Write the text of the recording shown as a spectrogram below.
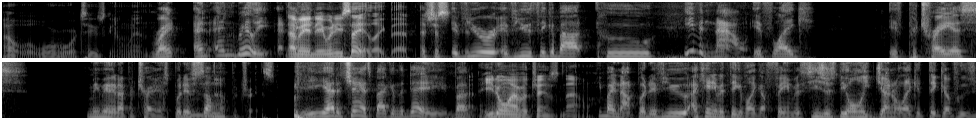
Oh well, World War II's gonna win. right? And and really, I mean, when you say it like that, it's just if you're if you think about who even now, if like if Petraeus, I mean maybe not Petraeus, but if some no, Petraeus. he had a chance back in the day, but He don't have a chance now. he might not. But if you, I can't even think of like a famous. He's just the only general I could think of who's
